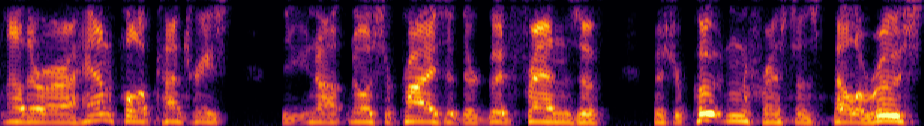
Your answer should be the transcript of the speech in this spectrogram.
Now, there are a handful of countries that you know, no surprise that they're good friends of Mr. Putin, for instance, Belarus,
